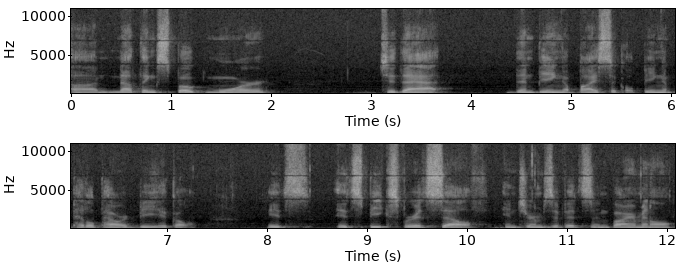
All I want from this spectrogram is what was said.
uh, nothing spoke more to that than being a bicycle, being a pedal-powered vehicle. It's it speaks for itself in terms of its environmental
